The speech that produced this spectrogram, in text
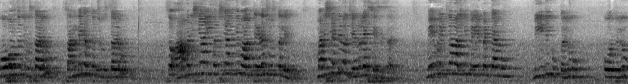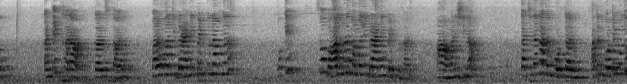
కోపంతో చూస్తారు సందేహంతో చూస్తారు. సో ఆ మనిషి ఈ మనిషి అనేది వాళ్ళు తేడా చూస్తలేదు. మనిషి అంటే వాళ్ళు జనరలైజ్ చేసేసారు. మేము ఎట్లా వాళ్ళకి పేరు పెట్టాము? వీధి కుక్కలు కోతులు అంటే ఖరాబ్ కరుస్తారు. మనం వాళ్ళకి బ్రాండింగ్ పెట్టుకున్నాము కదా? ఓకే సో వాళ్ళు కూడా మమ్మల్ని బ్రాండింగ్ పెట్టుకున్నారు. ఆ మనిషిన ఖచ్చితంగా అతను కొడతారు. అతను కొట్టే ముందు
